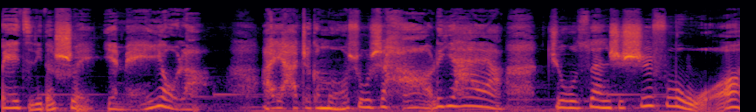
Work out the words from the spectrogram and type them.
杯子里的水也没有了。哎呀，这个魔术师好厉害啊！就算是师傅我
